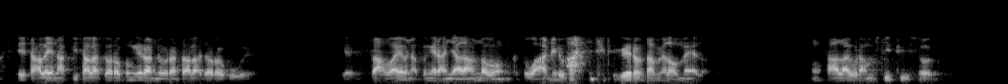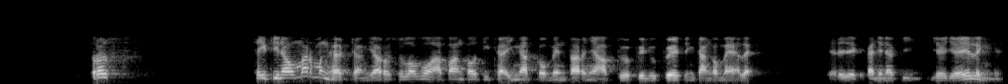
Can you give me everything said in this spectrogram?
mesti salah Nabi salah cara pengiran, orang salah cara gue. Ya salah ya nak pengiran jalan wong ketua ini jadi ora sampe lo melo. Salah orang mesti dosa. Terus Sayyidina Umar menghadang, ya Rasulullah, apa engkau tidak ingat komentarnya Abdul bin Ubay sing cangkem elek? Jadi kanjeng Nabi, ya ya eling. Ya.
